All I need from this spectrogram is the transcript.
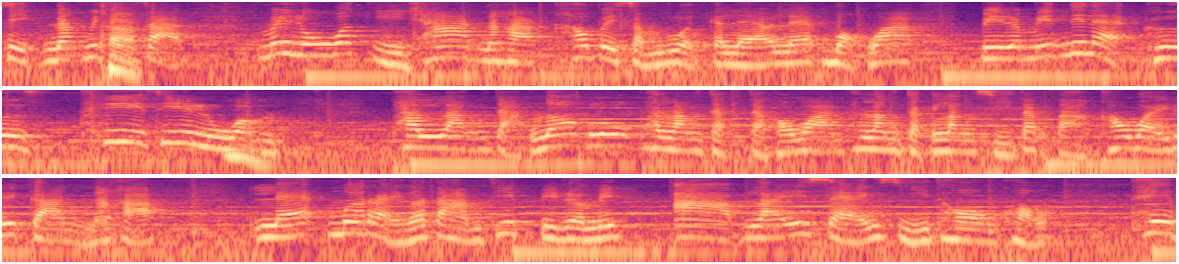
สิกส์นักวิทยาศาสตร์ ไม่รู้ว่ากี่ชาตินะคะ เข้าไปสำรวจกันแล้ว และบอกว่าพีระมิดนี่แหละคือที่ที่รวมพลังจากนอกโลก พลังจากจักรวาลพลังจากรังสีต่างๆ เข้าไว้ด้วยกันนะคะ และเมื่อไหร่ก็ตามที่พีระมิดอาบไล้แสงสีทองของเทพ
